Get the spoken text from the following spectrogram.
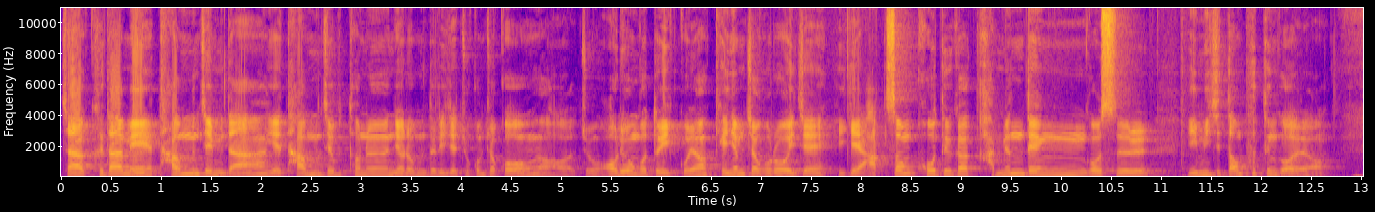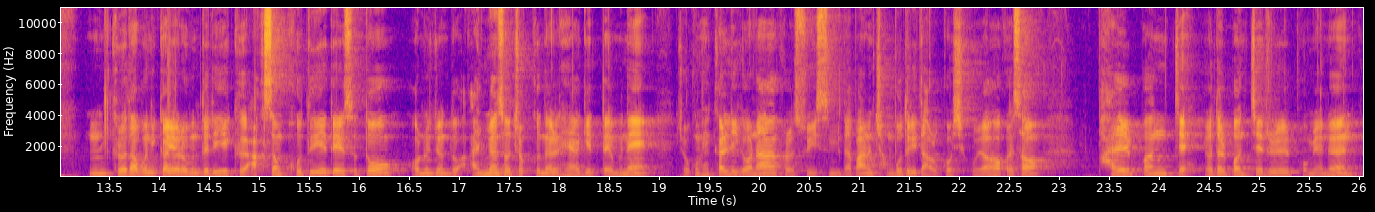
자, 그 다음에 다음 문제입니다. 예, 다음 문제부터는 여러분들이 이제 조금 조금 어, 좀 어려운 것도 있고요. 개념적으로 이제 이게 악성 코드가 감염된 것을 이미지 덤프 뜬 거예요. 음, 그러다 보니까 여러분들이 그 악성 코드에 대해서도 어느 정도 알면서 접근을 해야 하기 때문에 조금 헷갈리거나 그럴 수 있습니다. 많은 정보들이 나올 것이고요. 그래서 8번째, 8번째를 보면은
